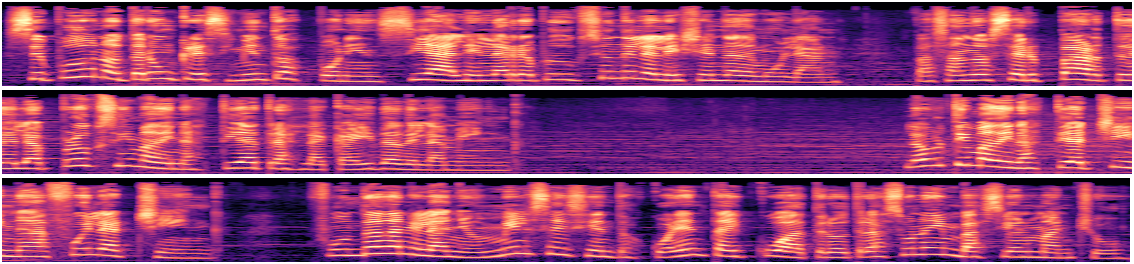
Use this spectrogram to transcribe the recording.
se pudo notar un crecimiento exponencial en la reproducción de la leyenda de Mulan, pasando a ser parte de la próxima dinastía tras la caída de la Ming. La última dinastía china fue la Qing, fundada en el año 1644 tras una invasión manchú.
